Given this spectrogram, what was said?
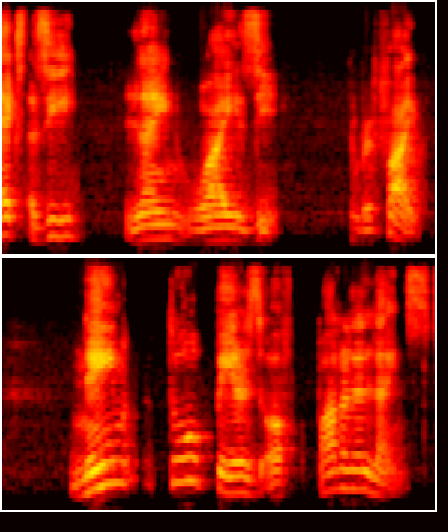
XZ, line YZ. Number 5. Name two pairs of parallel lines.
